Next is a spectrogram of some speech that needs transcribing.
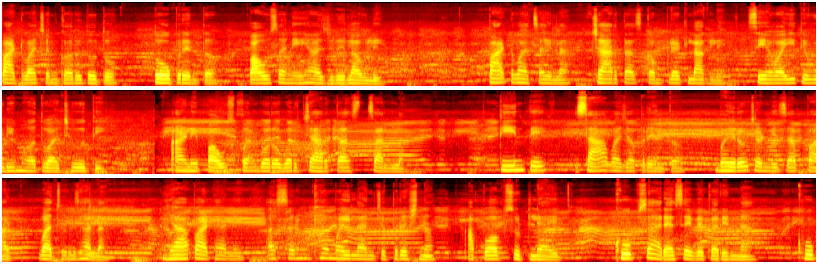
पाठ वाचन करत होतो तोपर्यंत पावसाने हजेरी लावली. पाठ वाचायला चार तास कंप्लीट लागले. सेवाही तेवढी महत्त्वाची होती. आणि पाऊस पण बरोबर चार तास चालला. तीन ते सहा वाजेपर्यंत भैरवचंडीचा पाठ वाचून झाला. ह्या पाठाने असंख्य महिलांचे प्रश्न आपोआप सुटले आहेत. खूप साऱ्या सेवेकरींना खूप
